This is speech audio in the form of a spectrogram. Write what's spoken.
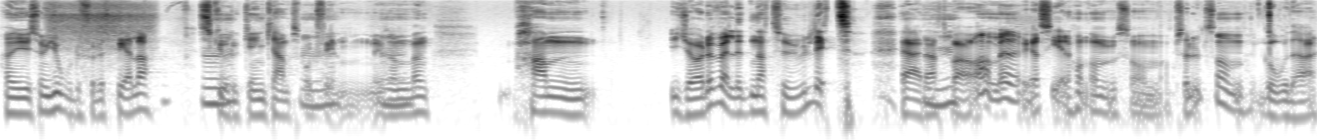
han är ju som gjord för att spela skurk i en kampsportfilm. Liksom. Men han gör det väldigt naturligt. Här, att bara, ja, men jag ser honom som absolut som god här.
